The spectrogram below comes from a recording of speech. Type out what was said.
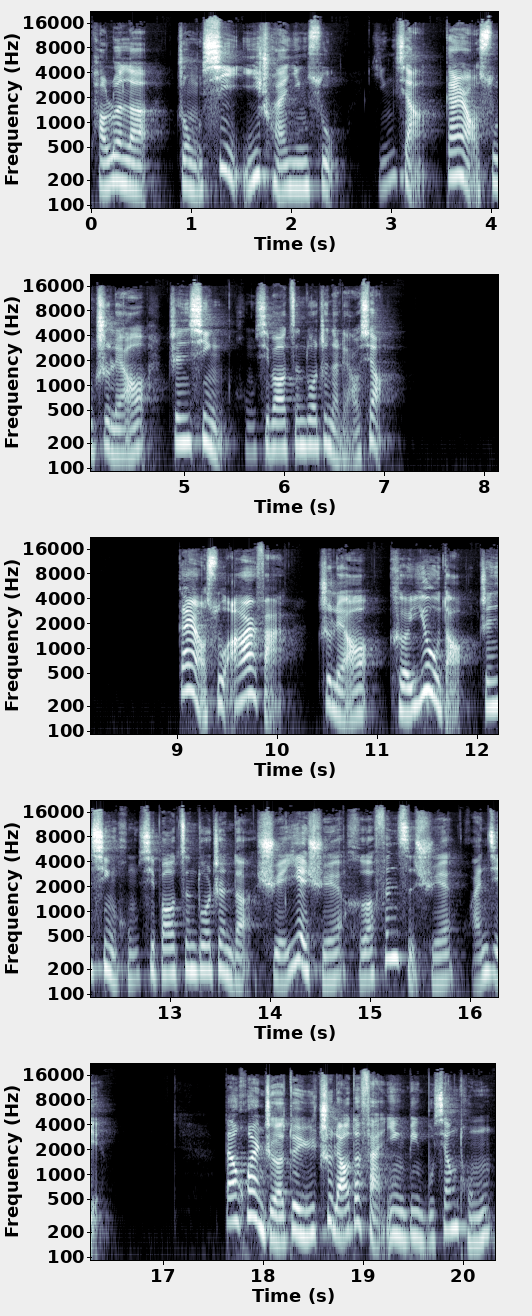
讨论了种系遗传因素。影响干扰素治疗真性红细胞增多症的疗效。干扰素阿尔法治疗可诱导真性红细胞增多症的血液学和分子学缓解，但患者对于治疗的反应并不相同，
